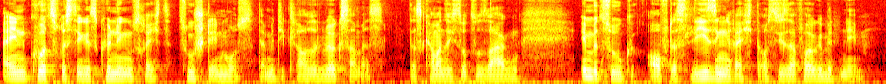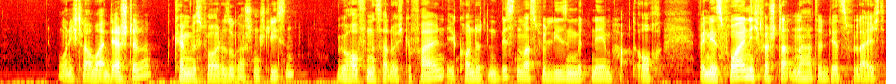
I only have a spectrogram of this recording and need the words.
ein kurzfristiges Kündigungsrecht zustehen muss, damit die Klausel wirksam ist. Das kann man sich sozusagen in Bezug auf das Leasingrecht aus dieser Folge mitnehmen. Und ich glaube, an der Stelle können wir es für heute sogar schon schließen. Wir hoffen, es hat euch gefallen. Ihr konntet ein bisschen was für Leasing mitnehmen. Habt auch, wenn ihr es vorher nicht verstanden hattet, jetzt vielleicht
